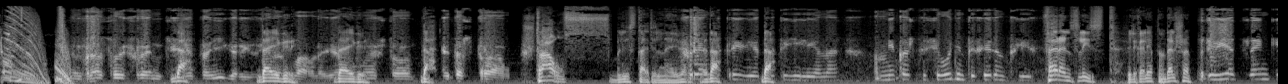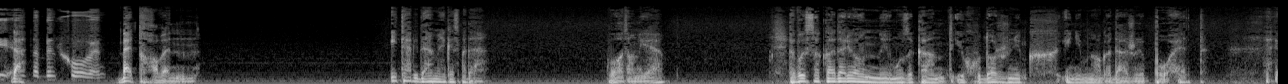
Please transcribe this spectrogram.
21 Здравствуй, Фрэнки. Да. Это Игорь из Да, Игорь. Я Да, Игорь. думаю, что Да. это Штраус. Штраус, блистательная версия, да. привет, Да. это Елена. А мне кажется, сегодня ты Ференц-Лист. Ференс Лист, великолепно. Дальше. Привет, Фрэнки, Да. это Бетховен. Бетховен. Итак, дамы и господа, вот он я. Высокоодаренный музыкант и художник, и немного даже поэт.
